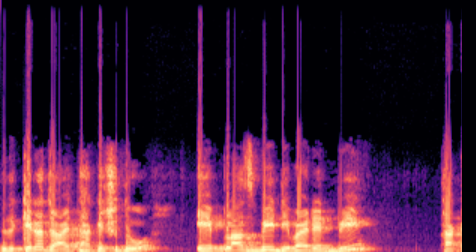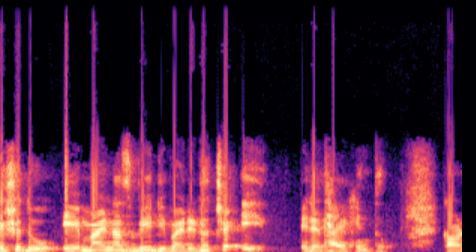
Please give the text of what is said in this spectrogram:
যদি কেটে যায়, থাকে শুধু a plus b divided b থাকে শুধু এ মাইনাস বি ডিভাইডেড হচ্ছে এ এটা থাকে কিন্তু। কারণ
